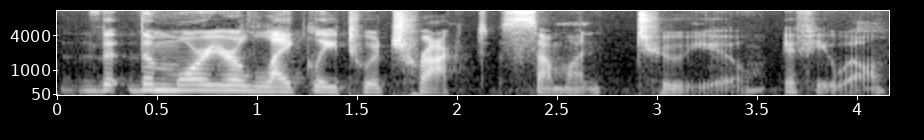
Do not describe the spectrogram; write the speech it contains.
the the more you're likely to attract someone to you, if you will.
